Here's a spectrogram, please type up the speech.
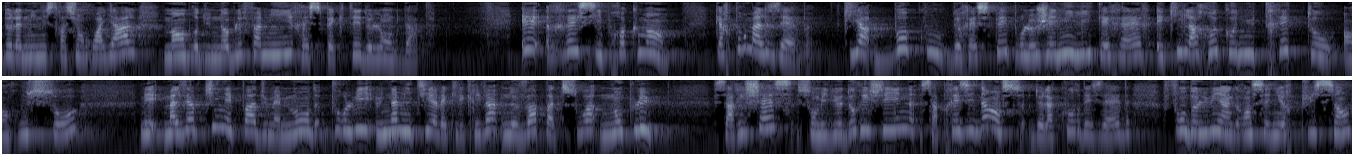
de l'administration royale, membre d'une noble famille, respecté de longue date. Et réciproquement, car pour Malzerbe, qui a beaucoup de respect pour le génie littéraire et qui l'a reconnu très tôt en Rousseau, mais Malzerbe, qui n'est pas du même monde, pour lui, une amitié avec l'écrivain ne va pas de soi non plus. Sa richesse, son milieu d'origine, sa présidence de la Cour des aides font de lui un grand seigneur puissant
